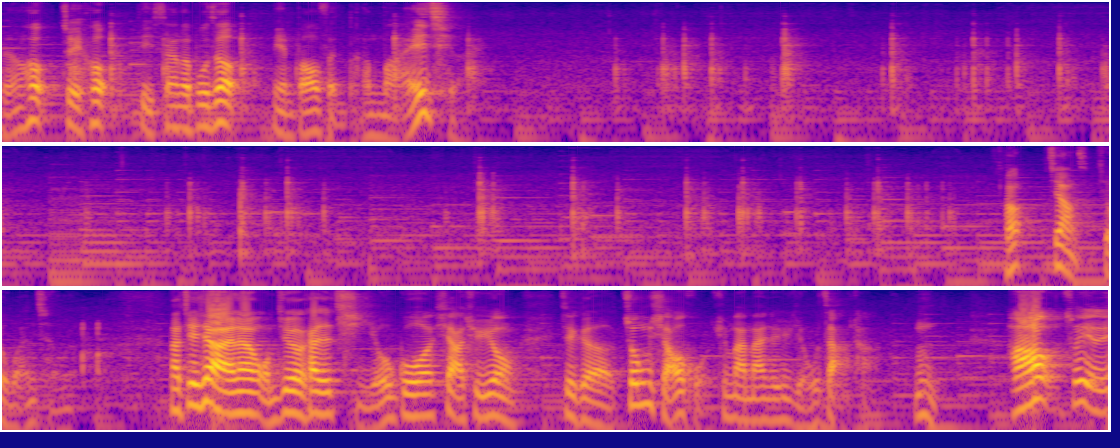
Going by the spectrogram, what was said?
然后最后第三个步骤，面包粉把它埋起来。这样子就完成了。那接下来呢，我们就要开始起油锅下去，用这个中小火去慢慢的去油炸它。嗯，好，所以呢，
